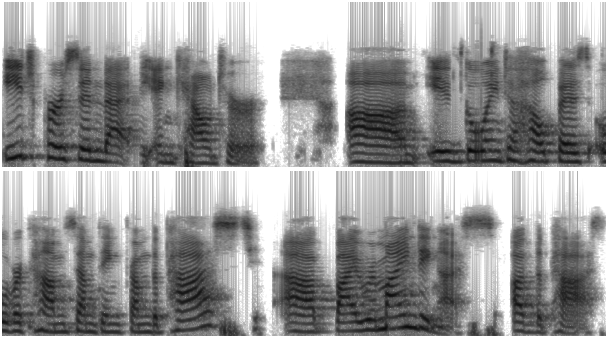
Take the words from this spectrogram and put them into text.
each person that we encounter um, is going to help us overcome something from the past uh, by reminding us of the past.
